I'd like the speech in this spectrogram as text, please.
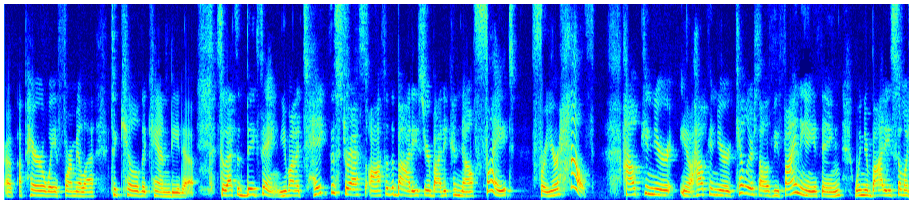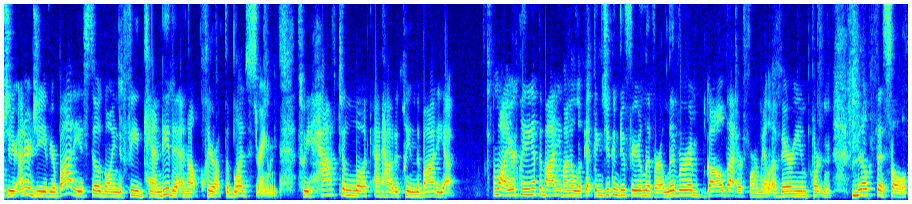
a Paraway formula to kill the candida. So that's a big thing. You want to take the stress off of the body so your body can now fight for your health. How can your, you know, how can your killer cells be finding anything when your body, so much of your energy of your body is still going to feed candida and help clear up the bloodstream? So we have to look at how to clean the body up. While you're cleaning up the body, you want to look at things you can do for your liver. A liver and gallbladder formula, very important. Milk thistle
